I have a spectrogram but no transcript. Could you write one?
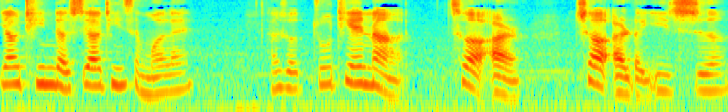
要听的是要听什么呢？他说：“诸天呐，侧耳，侧耳的意思。”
